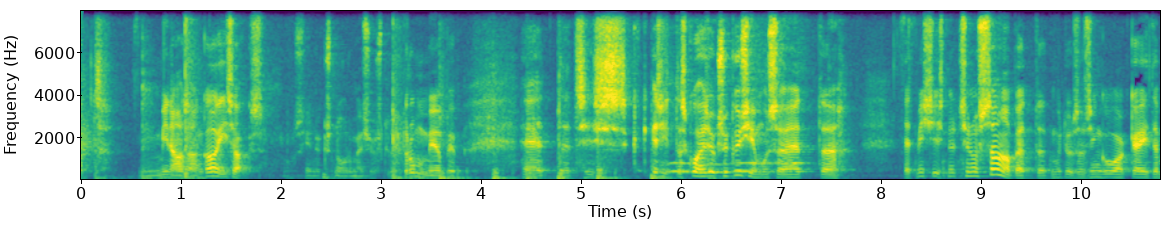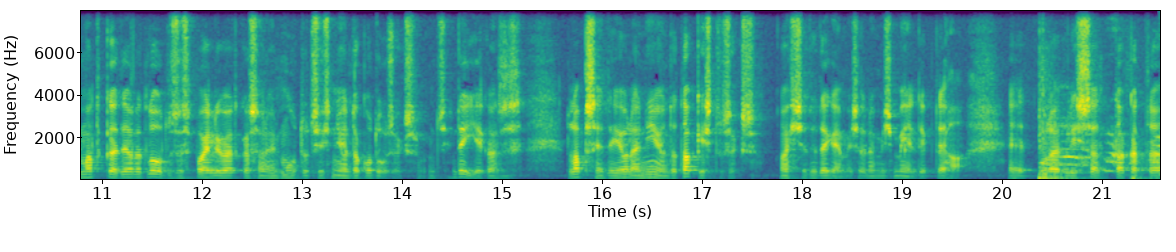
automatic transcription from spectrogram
et mina saan ka isaks, siin üks noormees just trummi õpib, et, et siis esitas kohe niisuguse küsimuse, et et mis siis nüüd sinust saab, et, et muidu sa siin kogu aeg käid ja matkad ja oled looduses palju, et kas sa nüüd muutud siis nii-öelda koduseks. ma ütlesin, ei, ega siis lapsed ei ole nii-öelda takistuseks asjade tegemisele, mis meeldib teha. et tuleb lihtsalt hakata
